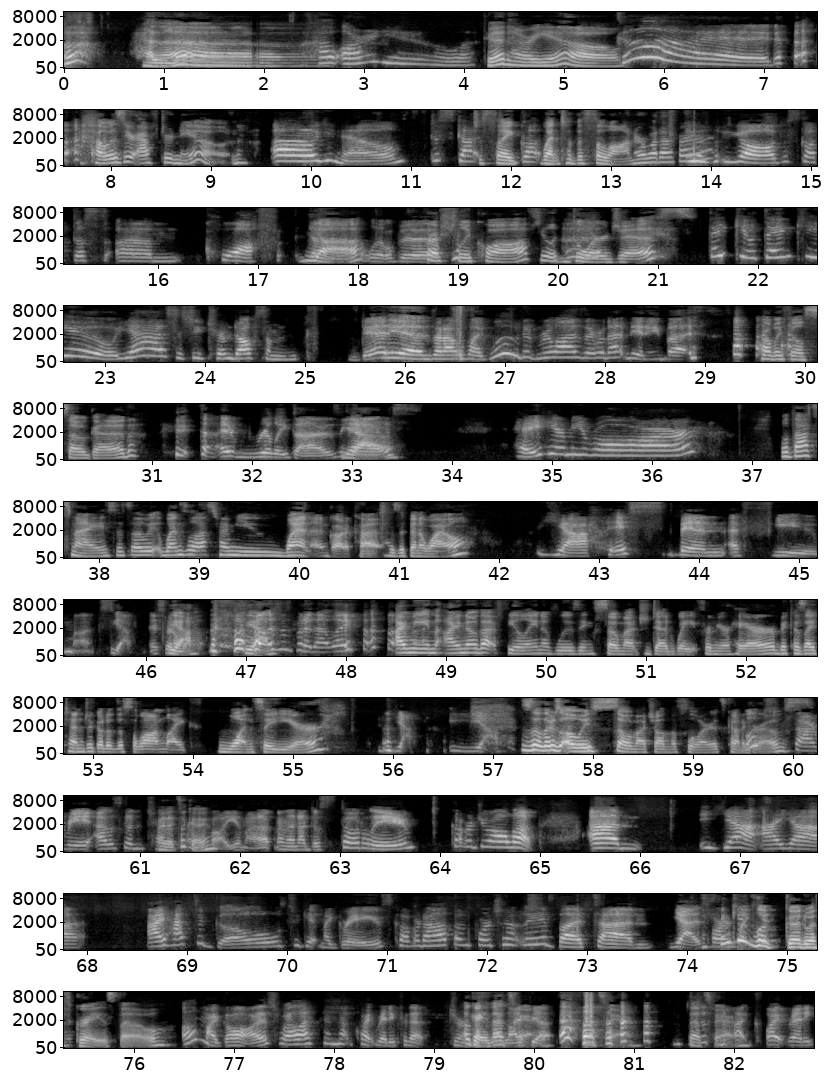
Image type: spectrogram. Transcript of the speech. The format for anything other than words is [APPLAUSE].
[GASPS] Hello. How are you? Good. How are you? Good. [LAUGHS] How was your afternoon? Oh, you know, just got Just like got went to the salon or whatever? [LAUGHS] yeah, just got this um coif done Yeah. a little bit. Freshly [LAUGHS] coiffed. You look gorgeous. Thank you, thank you. Yes, and she trimmed off some dead ends, and I was like, "Woo!" Didn't realize there were that many, but Probably feels so good. [LAUGHS] it, it really does. Yeah. Yes. Hey, hear me roar. Well, that's nice. It's always, when's the last time you went and got a cut? Has it been a while? Yeah, it's been a few months. Yeah, it's been Yeah. [LAUGHS] Yeah. Let's just put it that way. [LAUGHS] I mean, I know that feeling of losing so much dead weight from your hair because I tend to go to the salon like once a year. yeah, yeah. So there's always so much on the floor. It's kind of Oops, gross. sorry. I was going to try Oh, to turn okay. the volume up, and then I just totally covered you all up. Um, yeah, I uh, I have to go to get my grays covered up, unfortunately. But um, yeah, as I think as you'd look good with grays though. oh my gosh, well, I, I'm not quite ready for that journey Okay, that's life fair. yet. That's fair. [LAUGHS] [LAUGHS] That's fair. not quite ready.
